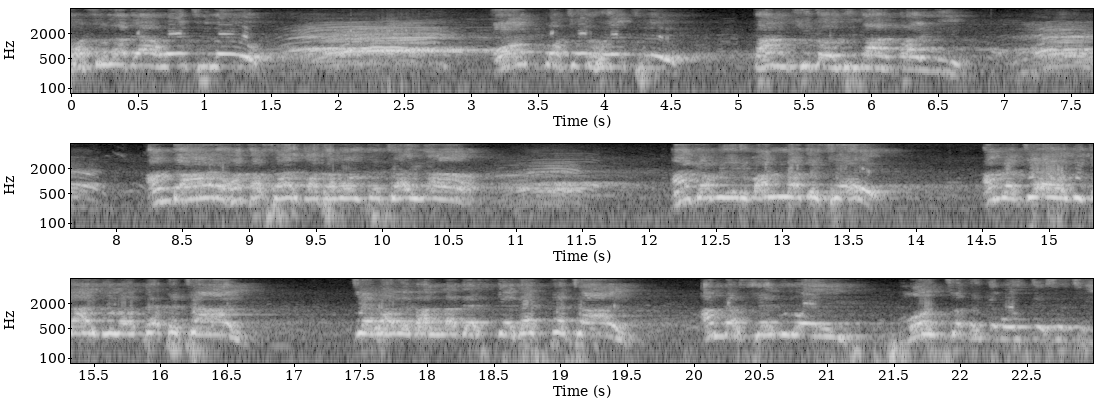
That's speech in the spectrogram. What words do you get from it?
ঘোষণা দেওয়া হয়েছিল। এক বছর হয়েছে কাঙ্ক্ষিত অধিকার পায়নি আমরা আর হতাশার কথা বলতে চাই না। আগামীর বাংলাদেশে আমরা যে অধিকারগুলো পেতে চাই, যেভাবে বাংলাদেশকে দেখতে চাই, আমরা সেগুলো এই মঞ্চ থেকে বলতে এসেছি।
